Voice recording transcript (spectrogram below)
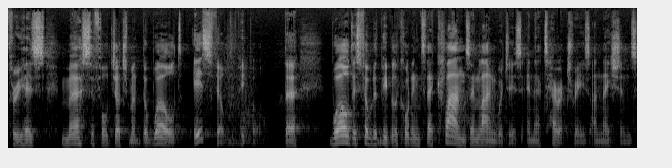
Through his merciful judgment, the world is filled with people. The world is filled with people according to their clans and languages, in their territories and nations.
